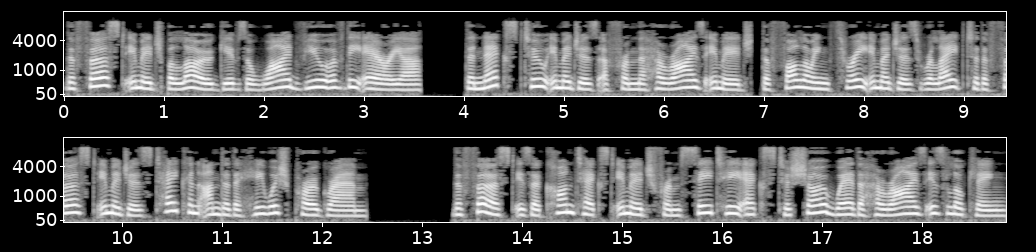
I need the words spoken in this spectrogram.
The first image below gives a wide view of the area. The next two images are from the HiRISE image, the following three images relate to the first images taken under the HiWish program. The first is a context image from CTX to show where the HiRISE is looking.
